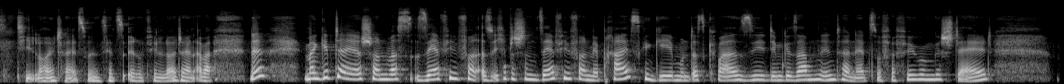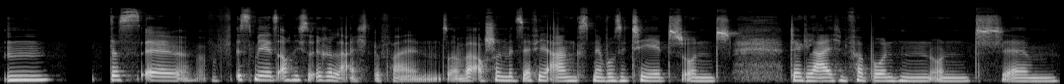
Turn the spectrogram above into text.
Die Leute, als wenn es jetzt irre viele Leute ein, aber ne, man gibt da ja schon was sehr viel von, also ich habe schon sehr viel von mir preisgegeben und das quasi dem gesamten Internet zur Verfügung gestellt. Mm das äh, ist mir jetzt auch nicht so irre leicht gefallen, sondern war auch schon mit sehr viel Angst, Nervosität und dergleichen verbunden. Und ähm,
